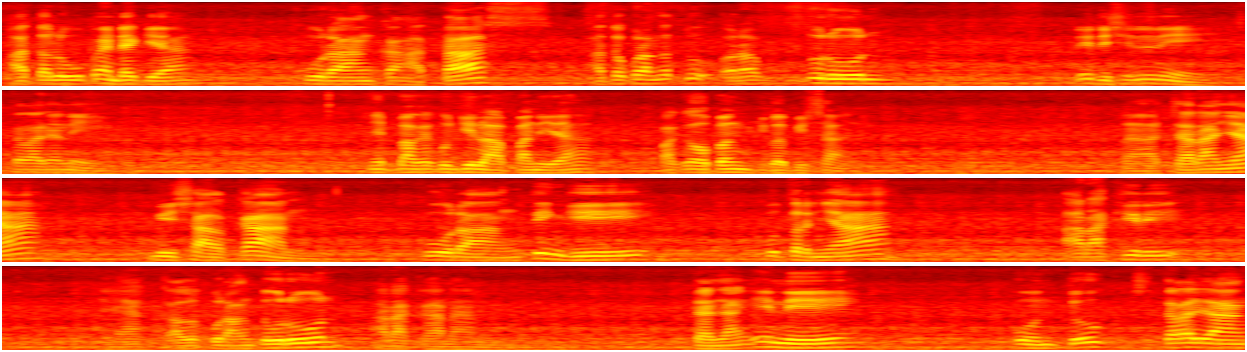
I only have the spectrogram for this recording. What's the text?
atau lampu pendek ya kurang ke atas atau kurang ketu orang turun. Ini di sini nih setelahnya nih. Ini pakai kunci 8 ya pakai obang juga bisa nah caranya misalkan kurang tinggi puternya arah kiri. Ya kalau kurang turun arah kanan. Dan yang ini untuk setelah yang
